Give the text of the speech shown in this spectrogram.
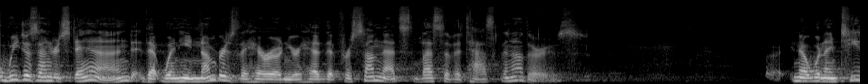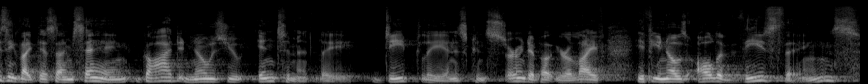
we just understand that when he numbers the hair on your head, that for some that's less of a task than others. Know, when I'm teasing like this, I'm saying God knows you intimately, deeply, and is concerned about your life. If He knows all of these things,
